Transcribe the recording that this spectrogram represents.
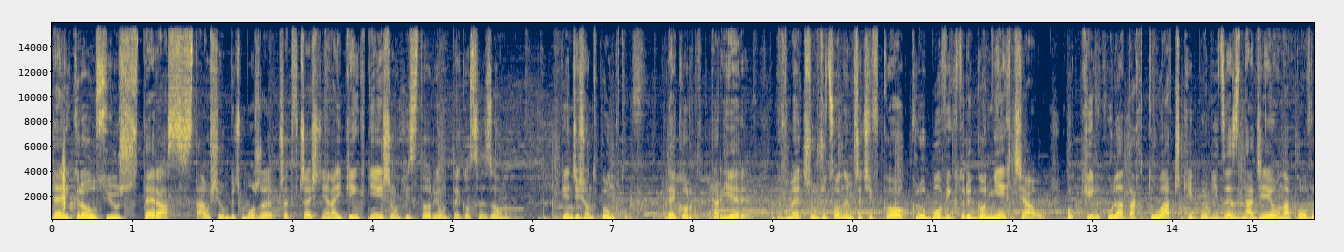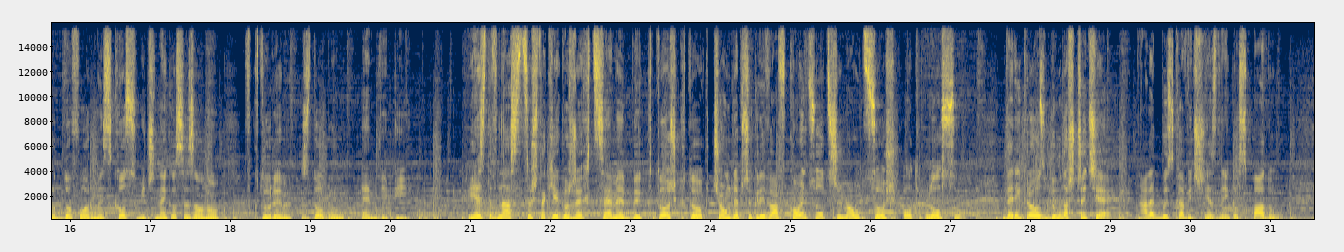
Derrick Rose już teraz stał się być może przedwcześnie najpiękniejszą historią tego sezonu. 50 punktów, rekord kariery, w meczu rzuconym przeciwko klubowi, który go nie chciał. Po kilku latach tułaczki po lidze z nadzieją na powrót do formy z kosmicznego sezonu, w którym zdobył MVP. Jest w nas coś takiego, że chcemy, by ktoś, kto ciągle przegrywa, w końcu otrzymał coś od losu. Derrick Rose był na szczycie, ale błyskawicznie z niego spadł.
